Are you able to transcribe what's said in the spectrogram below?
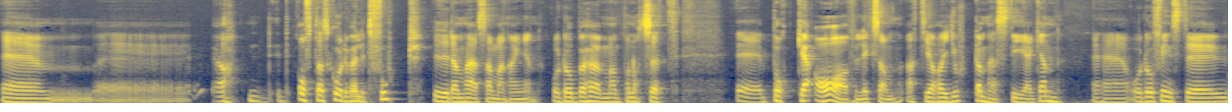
Ehm, eh, ja, oftast går det väldigt fort i de här sammanhangen och då behöver man på något sätt eh, bocka av liksom, att jag har gjort de här stegen. Eh, och då finns det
